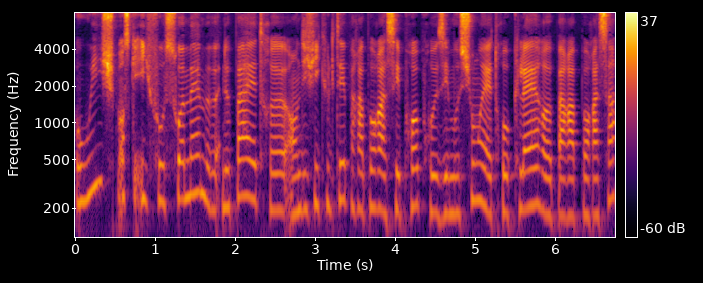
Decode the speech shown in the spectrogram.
oui, je pense qu'il faut soi-même ne pas être euh, en difficulté par rapport à ses propres émotions et être au clair euh, par rapport à ça.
